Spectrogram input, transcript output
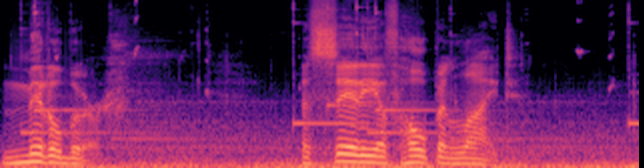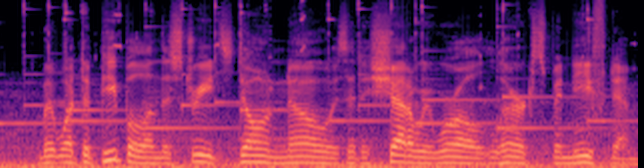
Middelburg. A city of hope and light. But what the people on the streets don't know is that a shadowy world lurks beneath them.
